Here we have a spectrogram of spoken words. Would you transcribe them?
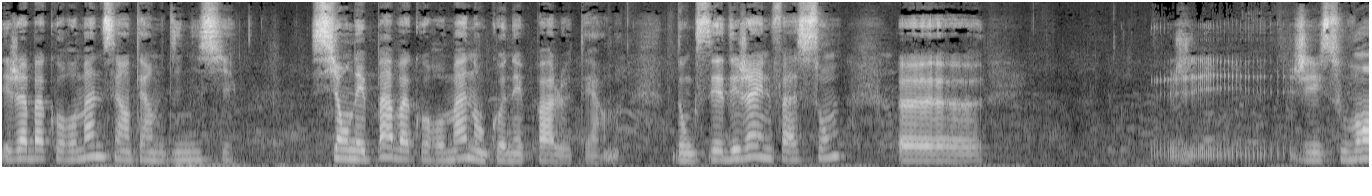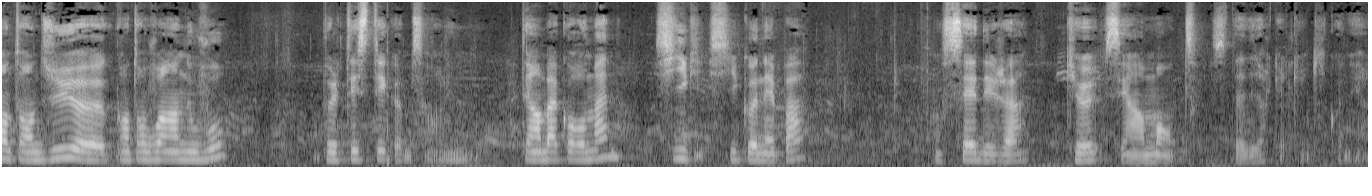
Déjà, bacoroman, c'est un terme d'initié. Si on n'est pas bacoroman, on ne connaît pas le terme. Donc c'est déjà une façon... Euh, J'ai souvent entendu, euh, quand on voit un nouveau, on peut le tester comme ça. T'es un bacoroman S'il si, ne connaît pas, on sait déjà que c'est un mente, c'est-à-dire quelqu'un qui connaît rien.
